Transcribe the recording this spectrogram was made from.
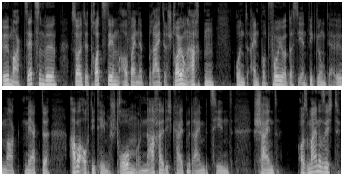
Ölmarkt setzen will, sollte trotzdem auf eine breite Streuung achten und ein Portfolio, das die Entwicklung der Ölmärkte, aber auch die Themen Strom und Nachhaltigkeit mit einbeziehend, scheint aus meiner Sicht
